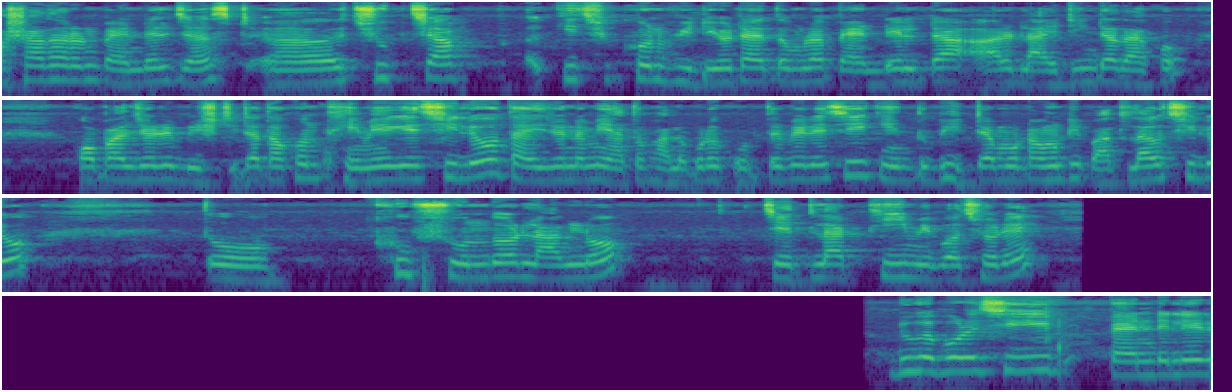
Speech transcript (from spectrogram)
অসাধারণ প্যান্ডেল। জাস্ট চুপচাপ কিছুক্ষণ ভিডিওটায় তোমরা প্যান্ডেলটা আর লাইটিংটা দেখো। কপাল জোরে বৃষ্টিটা তখন থেমে গেছিল, তাই জন্য আমি এত ভালো করে করতে পেরেছি, কিন্তু ভিড়টা মোটামুটি পাতলাও ছিল। তো খুব সুন্দর লাগল চেতলার থিম এবছরে। ঢুকে পড়েছি প্যান্ডেলের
